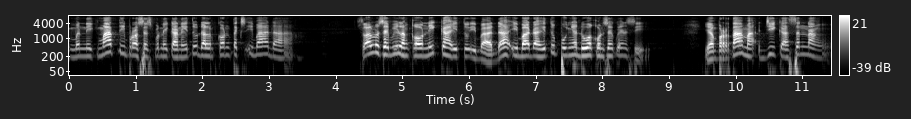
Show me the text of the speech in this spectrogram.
menikmati proses pernikahan itu dalam konteks ibadah. Selalu saya bilang kalau nikah itu ibadah, ibadah itu punya dua konsekuensi. Yang pertama, jika senang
